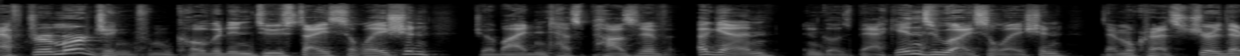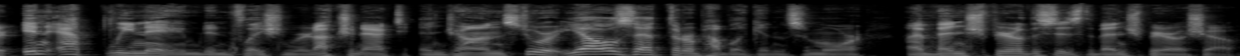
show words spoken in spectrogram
After emerging from COVID induced isolation, Joe Biden tests positive again and goes back into isolation. Democrats cheer their inaptly named Inflation Reduction Act, and Jon Stewart yells at the Republicans some more. I'm Ben Shapiro. This is The Ben Shapiro Show.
